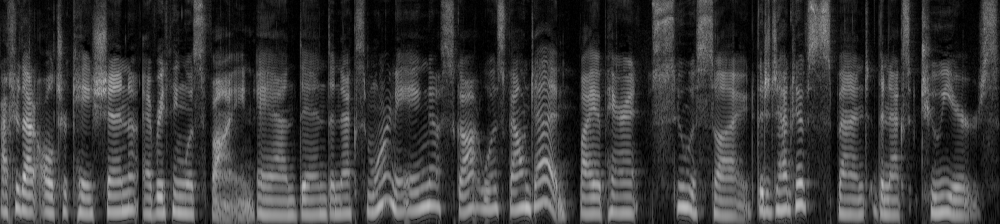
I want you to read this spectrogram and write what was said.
After that altercation, everything was fine. And then the next morning, Scott was found dead by apparent suicide. The detectives spent the next two years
